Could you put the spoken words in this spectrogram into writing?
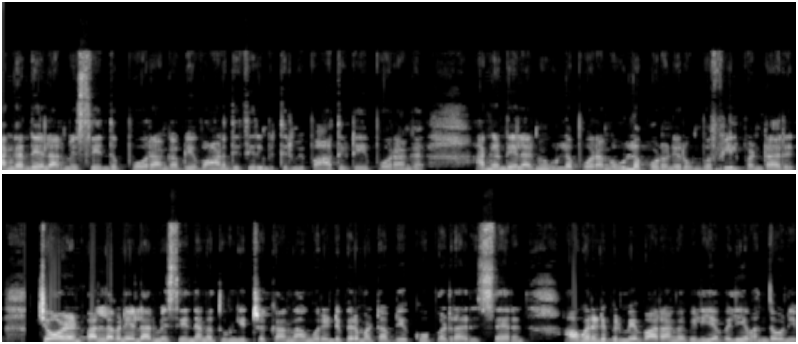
அங்கேருந்து எல்லாருமே சேர்ந்து போகிறாங்க அப்படியே வானதி திரும்பி திரும்பி பார்த்துக்கிட்டே போகிறாங்க அங்கேருந்து எல்லாருமே உள்ளே போகிறாங்க உள்ளே போனோடனே ரொம்ப ஃபீல் பண்ணுறாரு சோழன் பல்லவன் எல்லாருமே சேர்ந்து அங்கே தூங்கிட்டு இருக்காங்க அவங்க ரெண்டு பேரும் மட்டும் அப்படியே கூப்பிடுறாரு சேரன். அவங்க ரெண்டு பேருமே வராங்க வெளியே. வெளியே வந்தோடனே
